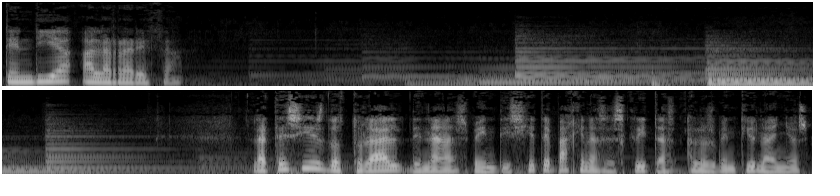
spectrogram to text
tendía a la rareza. La tesis doctoral de Nash, 27 páginas escritas a los 21 años,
